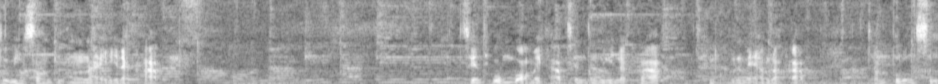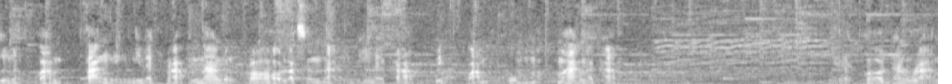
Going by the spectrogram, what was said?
จะวิ่งซ้อนอยู่ข้างในนี่นะครับ เส้นที่ผมบอกไหมครับ เส้นตรงนี้นะครับ เส้นขนแมวนะครับจำตัวหนังสือนะความตั้งอย่างนี้นะครับ หน้าหลวงพ่อลักษณะนี้นะครับ เป็นความคมมาก ๆนะครับ แล้วก็ด้านหลัง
